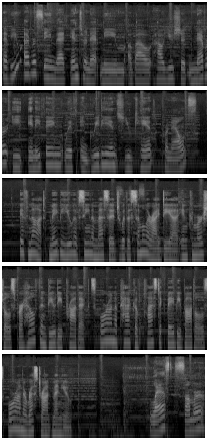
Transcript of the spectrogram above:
Have you ever seen that internet meme about how you should never eat anything with ingredients you can't pronounce? If not, maybe you have seen a message with a similar idea in commercials for health and beauty products, or on a pack of plastic baby bottles, or on a restaurant menu. Last summer,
